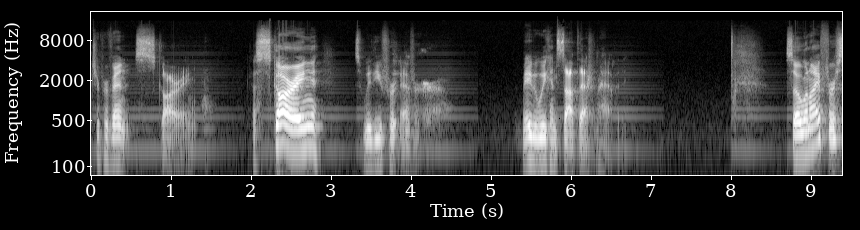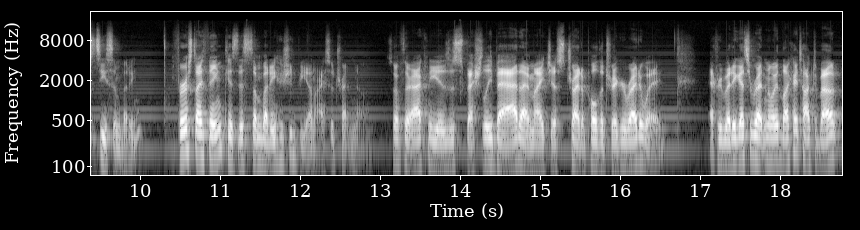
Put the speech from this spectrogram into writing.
to prevent scarring. Because scarring is with you forever. Maybe we can stop that from happening. So when I first see somebody, First, I think, is this somebody who should be on isotretinoin? So if their acne is especially bad, I might just try to pull the trigger right away. Everybody gets a retinoid like I talked about.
